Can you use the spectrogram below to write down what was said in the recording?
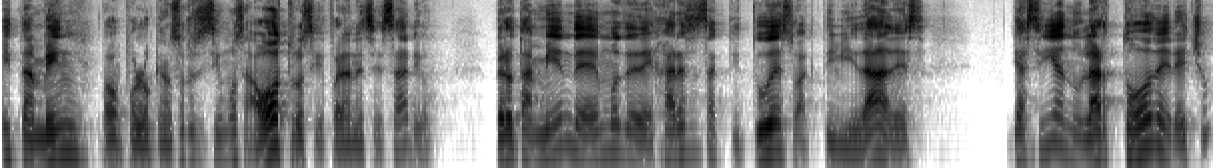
y también o por lo que nosotros hicimos a otros si fuera necesario. Pero también debemos de dejar esas actitudes o actividades y así anular todo derecho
